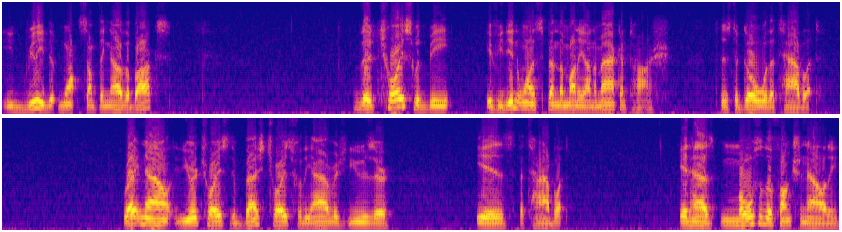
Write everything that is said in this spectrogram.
you really want something out of the box, the choice would be if you didn't want to spend the money on a Macintosh, is to go with a tablet. Right now, your choice, the best choice for the average user, is a tablet. It has most of the functionality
